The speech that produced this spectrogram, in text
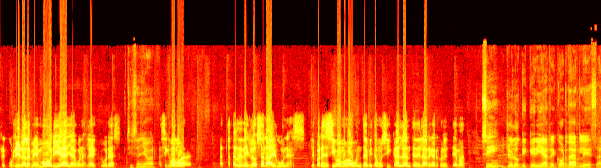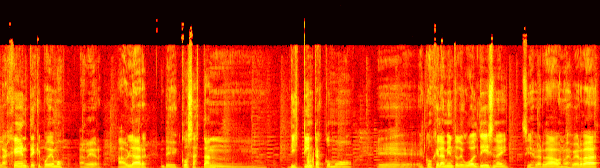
recurrir a la memoria y algunas lecturas. Sí, señor. Así que vamos a, a tratar de desglosar algunas. ¿Le parece si vamos a un temita musical antes de largar con el tema? Sí, yo lo que quería recordarles a la gente es que podemos, a ver, hablar de cosas tan distintas como eh, el congelamiento de Walt Disney, si es verdad o no es verdad,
